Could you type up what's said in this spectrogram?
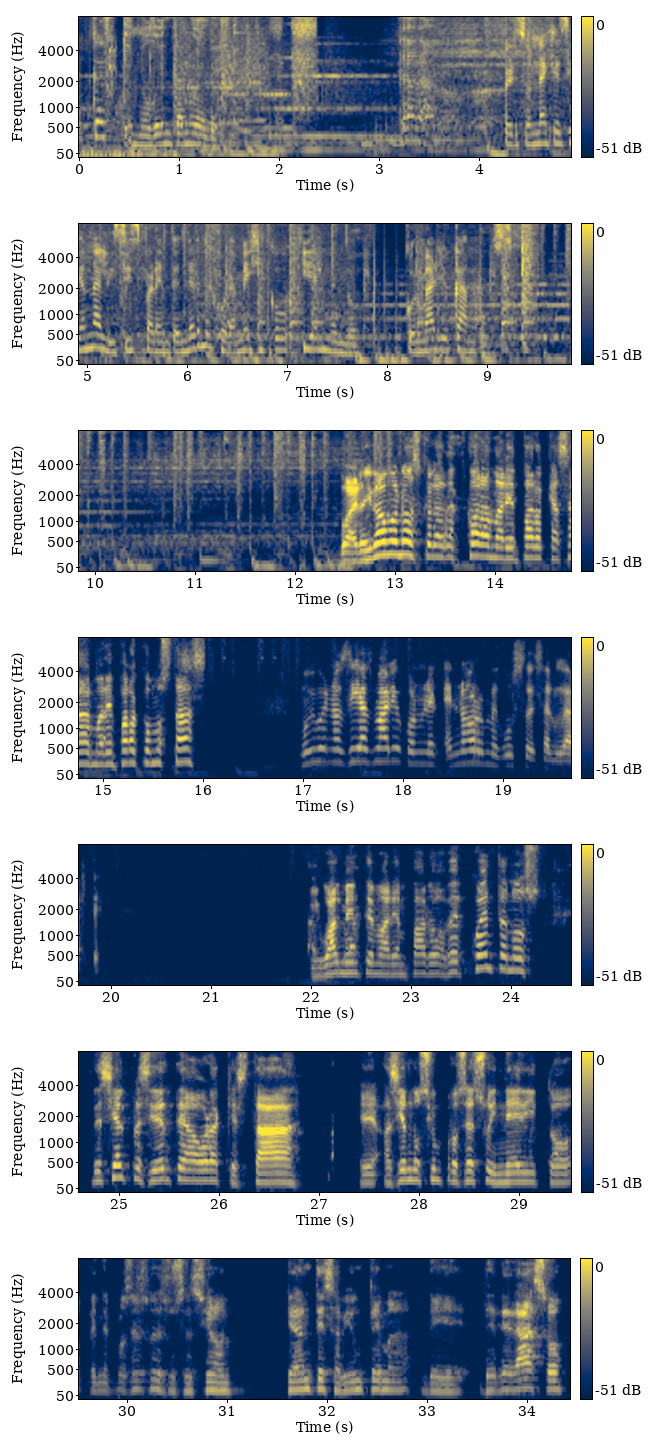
Podcast 99. Personajes y análisis para entender mejor a México y el mundo. Con Mario Campos. Bueno, y vámonos con la doctora María Amparo Casar. María Amparo, ¿cómo estás? Muy buenos días, Mario, con un enorme gusto de saludarte. Igualmente, María Amparo. A ver, cuéntanos, decía el presidente ahora que está eh, haciéndose un proceso inédito en el proceso de sucesión, que antes había un tema de, de dedazo,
